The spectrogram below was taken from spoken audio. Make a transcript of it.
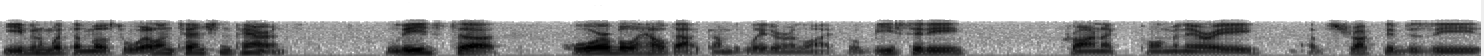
even with the most well intentioned parents, leads to horrible health outcomes later in life obesity, chronic pulmonary obstructive disease,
